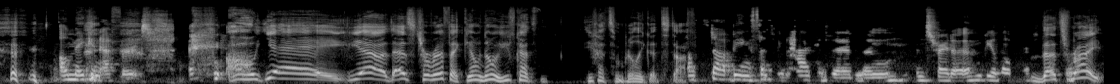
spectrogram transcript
I'll make an effort. oh, yay. Yeah, that's terrific. Yo, no, you've got you've got some really good stuff. I'll stop being such a cacogen and, and try to be a little. That's right.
